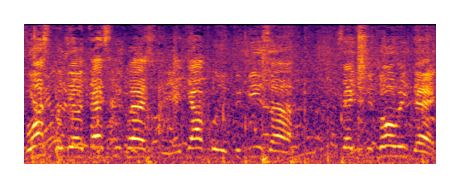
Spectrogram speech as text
Господи, Отець Небесний, я дякую Тобі за цей чудовий день,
